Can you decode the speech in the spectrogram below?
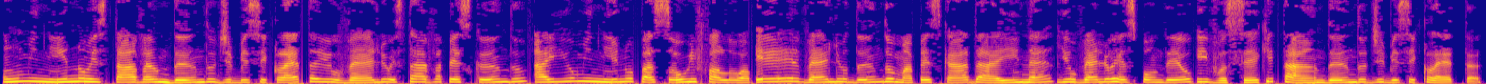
Um menino estava andando de bicicleta e o velho estava pescando. Aí o menino passou e falou: "E velho, dando uma pescada aí, né?" E o velho respondeu: "E você que tá andando de bicicleta?"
